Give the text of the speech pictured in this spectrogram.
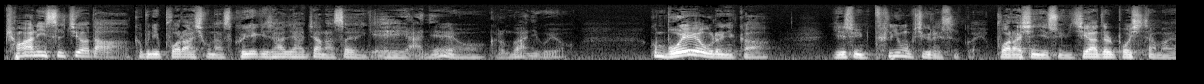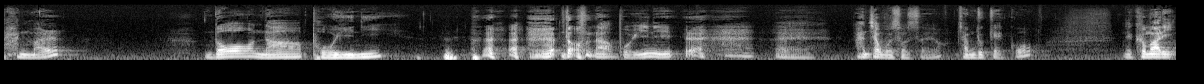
평안이 있을지어다. 그분이 부활하시고 나서 그 얘기 하지 않았어요. 이게 에이, 아니에요. 그런 거 아니고요. 그럼 뭐예요? 그러니까 예수님 틀림없이 그랬을 거예요. 부활하신 예수님이 제 아들 보시자마자 한 말, 너 나 보이니? 너 나 보이니? 예, 한참 웃었어요. 잠도 깼고. 그 말이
